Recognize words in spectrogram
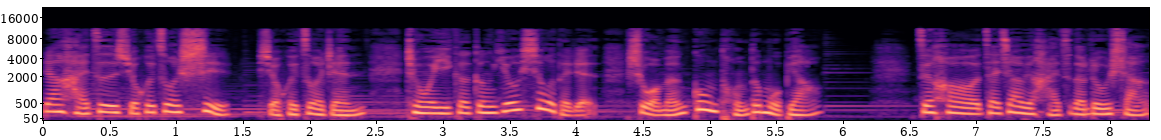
让孩子学会做事，学会做人，成为一个更优秀的人，是我们共同的目标。最后，在教育孩子的路上，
